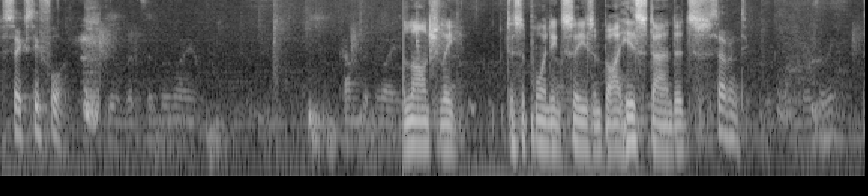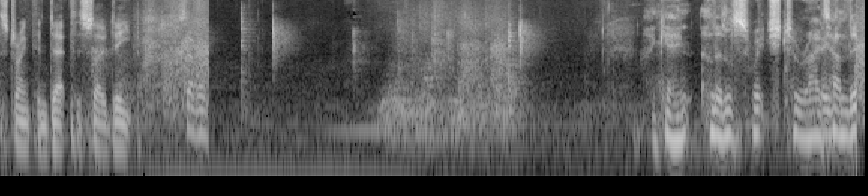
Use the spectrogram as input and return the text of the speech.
64. Largely disappointing season by his standards. 70. The strength and depth is so deep. 70. Again, a little switch to right handed. 93.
